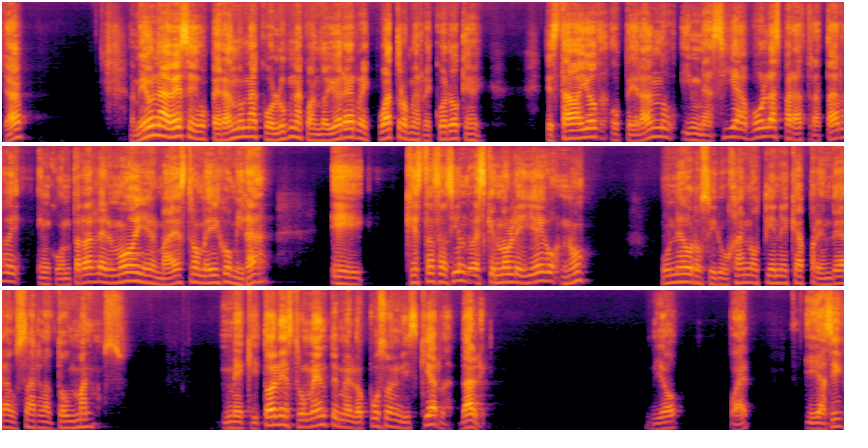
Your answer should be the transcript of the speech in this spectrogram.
¿Ya? A mí una vez eh, operando una columna, cuando yo era R4, me recuerdo que estaba yo operando y me hacía bolas para tratar de encontrarle el modo y el maestro me dijo, mira, eh, ¿qué estás haciendo? Es que no le llego, no un neurocirujano tiene que aprender a usar las dos manos. Me quitó el instrumento y me lo puso en la izquierda. Dale. Yo, bueno, y así,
